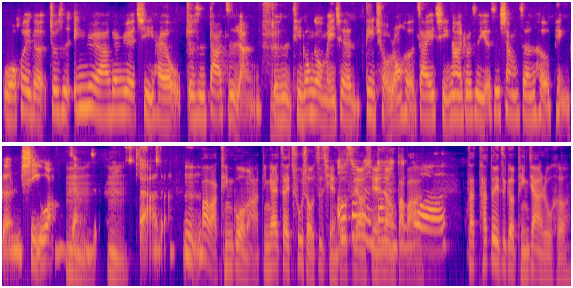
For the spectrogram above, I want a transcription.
我会的，就是音乐啊跟乐器，还有就是大自然，就是提供给我们一切地球融合在一起，那就是也是象征和平跟希望这样子。嗯。嗯，对啊，对啊，嗯。爸爸听过嘛？应该在出手之前都哦，是要先让爸爸。他他对这个评价如何？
